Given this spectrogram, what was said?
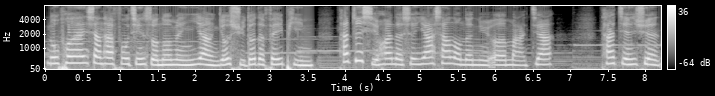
罗波安像他父亲所罗门一样，有许多的妃嫔。他最喜欢的是亚沙龙的女儿玛迦。他拣选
